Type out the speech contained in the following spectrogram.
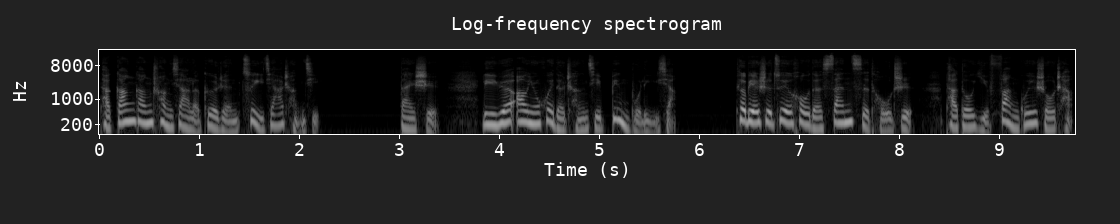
他刚刚创下了个人最佳成绩，但是里约奥运会的成绩并不理想，特别是最后的三次投掷，他都以犯规收场，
